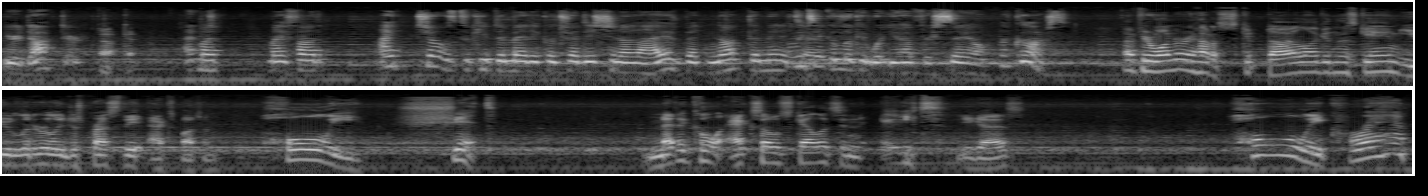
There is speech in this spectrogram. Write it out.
You're a doctor. Okay. How did My, my father... I chose to keep the medical tradition alive, but not the military. Let military. me take a look at what you have for sale. Of course. If you're wondering how to skip dialogue in this game, you literally just press the X button. Holy shit. Medical exoskeleton 8, you guys. Holy crap.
